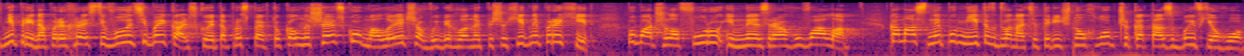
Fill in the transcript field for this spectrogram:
В Дніпрі на перехресті вулиці Байкальської та проспекту Калнишевського малеча вибігла на пішохідний перехід, побачила фуру і не зреагувала. КАМАЗ не помітив 12-річного хлопчика та збив його.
